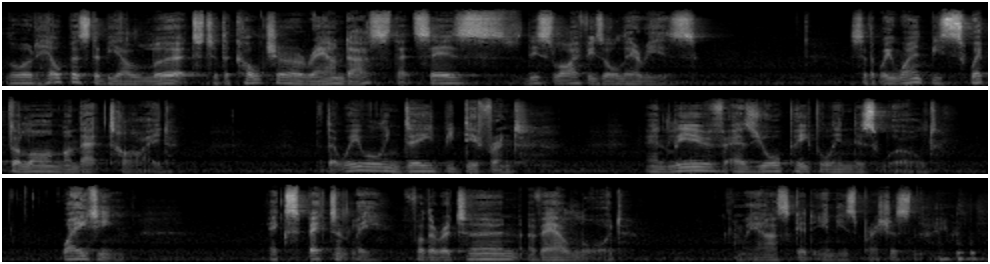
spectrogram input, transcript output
Lord, help us to be alert to the culture around us that says this life is all there is, so that we won't be swept along on that tide, but that we will indeed be different and live as your people in this world, waiting expectantly for the return of our Lord. And we ask it in his precious name.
